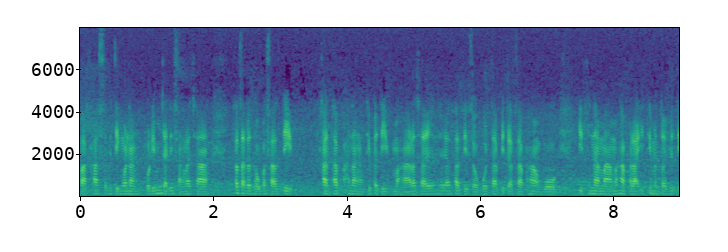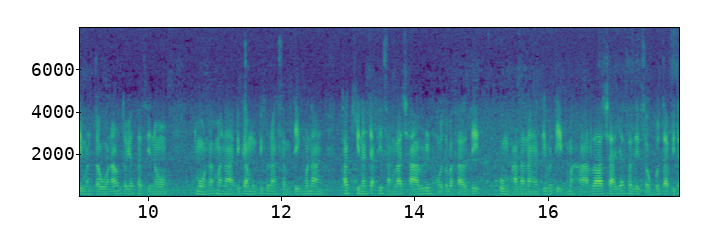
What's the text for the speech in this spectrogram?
ปาคัสสมิติงวนังปุริมัจจติสังราชาทัตตะโถปัสสติ คันทัพพนังอธิปติมหาราชายสัสสิโสพุตตาปิตสัพพาโว อิทนามามหาภระอิทิมันโตชิติมันโตนะมันโตยัสสสิโน โมทมานาพิกามุพิกุนังเสมติงวนังทักขีนันจักที่สังราชาวิรุณโหตปสาติภูมิพันธนังอธิปติมหาราชายสัสสิโสปุตตาปิต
